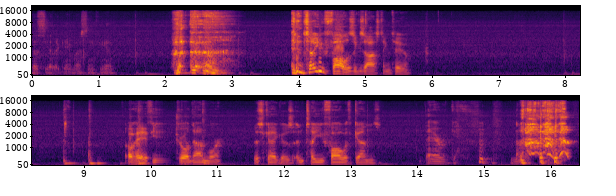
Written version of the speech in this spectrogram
that's the other game I was thinking of. Until you fall is exhausting too. Oh hey, if you scroll down more, this guy goes until you fall with guns. There we go.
